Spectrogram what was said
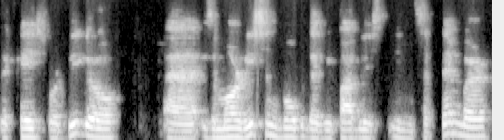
The Case for Degrowth, uh, is a more recent book that we published in September,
